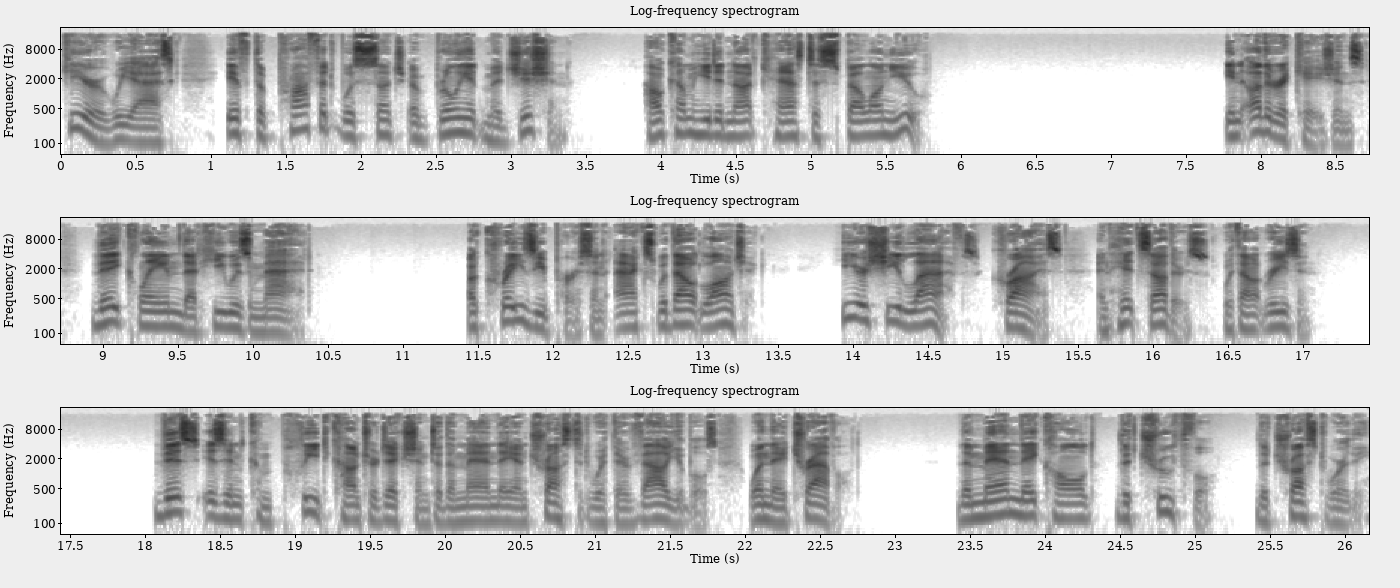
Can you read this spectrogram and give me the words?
Here we ask if the Prophet was such a brilliant magician, how come he did not cast a spell on you? In other occasions, they claim that he was mad. A crazy person acts without logic. He or she laughs, cries, and hits others without reason. This is in complete contradiction to the man they entrusted with their valuables when they traveled, the man they called the truthful, the trustworthy.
